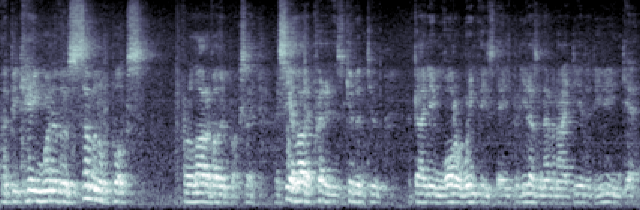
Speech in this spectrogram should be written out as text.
that became one of those seminal books for a lot of other books. I, I see a lot of credit is given to a guy named Walter Wink these days, but he doesn't have an idea that he didn't get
